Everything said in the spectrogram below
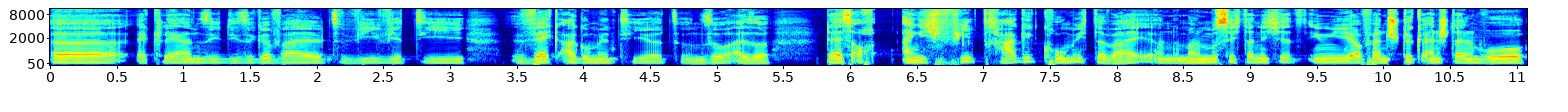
äh, erklären sie diese Gewalt, wie wird die wegargumentiert und so. Also da ist auch eigentlich viel Tragikomik dabei und man muss sich da nicht jetzt irgendwie auf ein Stück einstellen, wo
